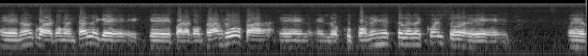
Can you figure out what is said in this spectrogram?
Eh, no, para comentarle que, que para comprar ropa, los cupones estos de descuento, eh, pues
